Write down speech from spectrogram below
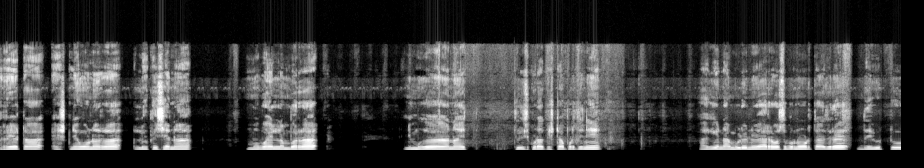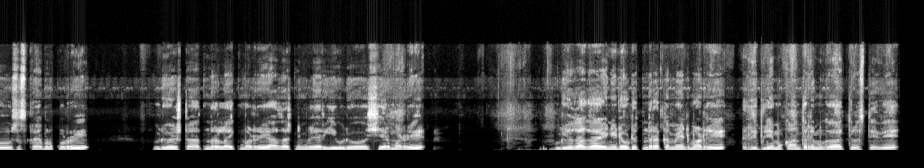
ರೇಟ ಎಷ್ಟನೇ ಓನರ ಲೊಕೇಶನ ಮೊಬೈಲ್ ನಂಬರ ನಿಮ್ಗೆ ನಾ ತಿಳಿಸ್ಕೊಡಕ್ಕೆ ಇಷ್ಟಪಡ್ತೀನಿ. ಹಾಗೆ ನಮ್ಮ ವಿಡಿಯೋ ಯಾರು ಹೊಸಬ್ರು ನೋಡ್ತಾ ಇದ್ರೆ ದಯವಿಟ್ಟು ಸಬ್ಸ್ಕ್ರೈಬ್ ಮಾಡ್ಕೊಳ್ರಿ. ವಿಡಿಯೋ ಇಷ್ಟ ಆತಂದ್ರೆ ಲೈಕ್ ಮಾಡಿರಿ. ಆದಷ್ಟು ನಿಮ್ಮ ಗೆಳೆಯರಿಗೆ ಈ ವಿಡಿಯೋ ಶೇರ್ ಮಾಡಿರಿ. ವಿಡಿಯೋದಾಗ ಎನಿ ಡೌಟ್ ಇತ್ತಂದ್ರೆ ಕಮೆಂಟ್ ಮಾಡಿರಿ. ರಿಪ್ಲೈ ಮುಖಾಂತರ ನಿಮ್ಗೆ ತಿಳಿಸ್ತೇವೆ.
